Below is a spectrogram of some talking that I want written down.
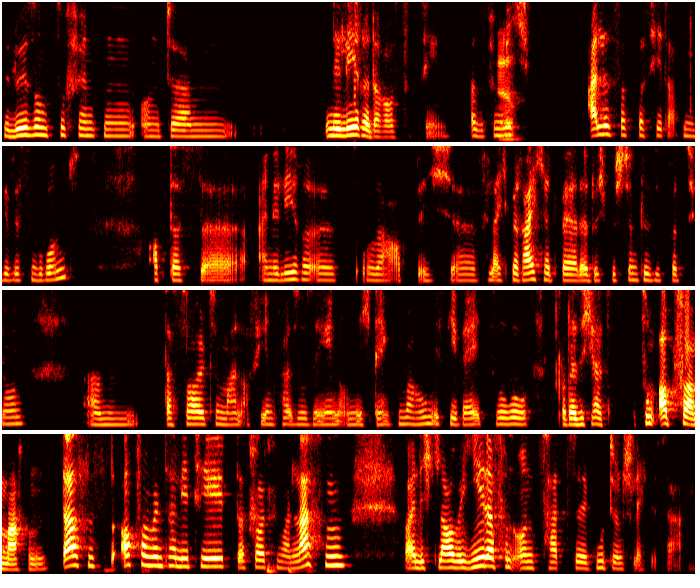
eine Lösung zu finden und ähm, eine Lehre daraus zu ziehen. Also für ja. mich, alles, was passiert, hat einen gewissen Grund. Ob das äh, eine Lehre ist oder ob ich äh, vielleicht bereichert werde durch bestimmte Situationen. Ähm, das sollte man auf jeden Fall so sehen und nicht denken, warum ist die Welt so oder sich als zum Opfer machen. Das ist Opfermentalität, das sollte man lassen, weil ich glaube, jeder von uns hat äh, gute und schlechte Tage.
